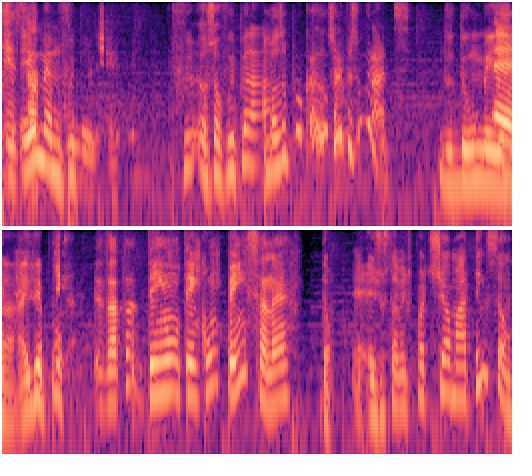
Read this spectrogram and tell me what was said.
Eu, eu mesmo fui, fui, Eu só fui pela Amazon por causa do serviço grátis. Do, do um mês é, lá. Aí depois. Exato, tem, um, tem compensa, né? Então, é, é justamente para te chamar a atenção.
